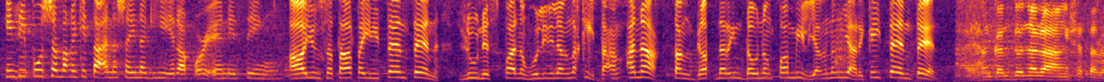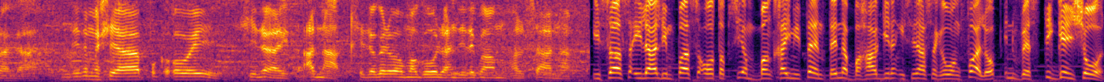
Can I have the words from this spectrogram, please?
Hindi po siya makikitaan na siya'y naghihirap or anything. Ayon sa tatay ni Tenten, lunes pa nang huli nilang nakita ang anak. Tanggap na rin daw ng pamilya ang nangyari kay Tenten. Ay, hanggang doon na lang siya talaga. Hindi naman siya pagkakaway, sila ay anak. Sila dalawang magulang, hindi nagmamahal sa anak. Isa sa ilalim pa sa autopsy ang bangkay ni Tenten na bahagi ng isinasagawang follow-up investigation.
